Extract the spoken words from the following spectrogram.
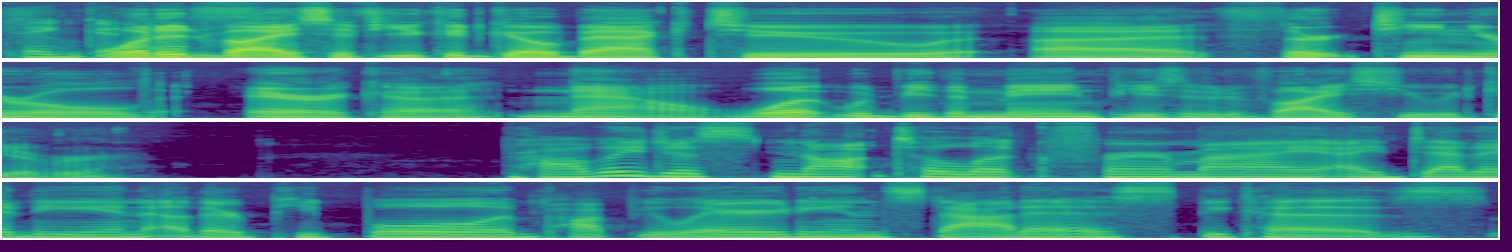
thank What advice, if you could go back to uh, 13 year old Erika now, what would be the main piece of advice you would give her? Probably just not to look for my identity in other people and popularity and status because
